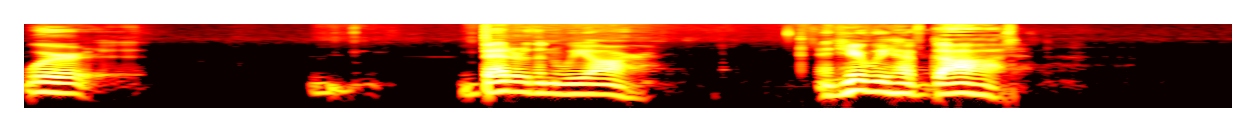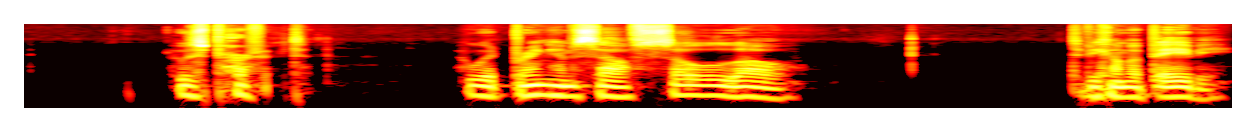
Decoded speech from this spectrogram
we're better than we are. And here we have God who's perfect, who would bring himself so low to become a baby.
